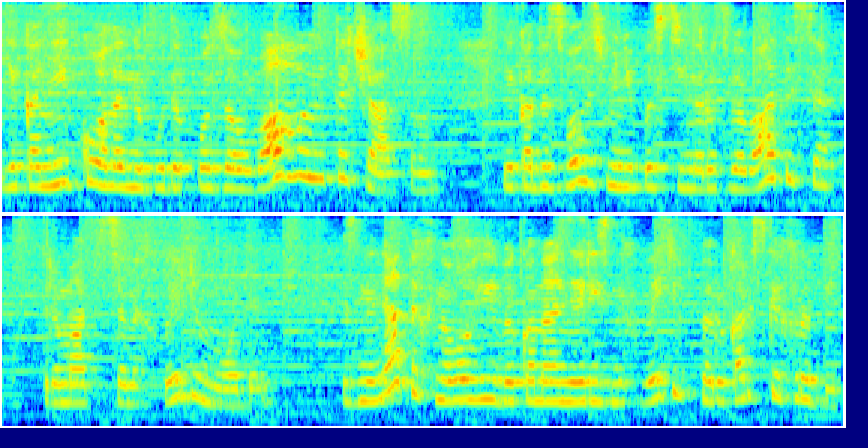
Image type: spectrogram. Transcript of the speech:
яка ніколи не буде поза увагою та часом, яка дозволить мені постійно розвиватися, триматися на хвилі моди. Знання технології виконання різних видів перукарських робіт,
